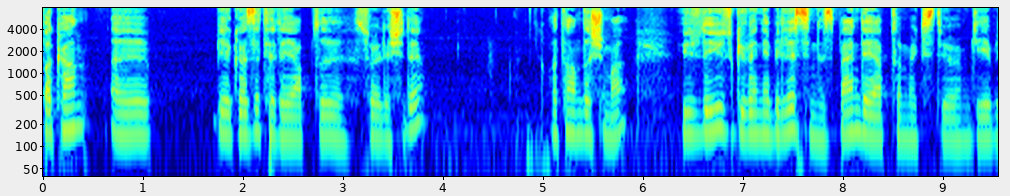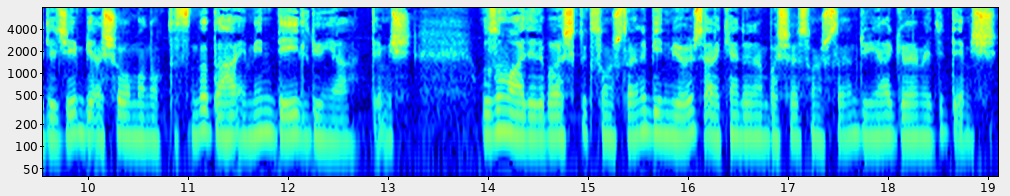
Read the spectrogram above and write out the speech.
Bakan e, bir gazetede yaptığı söyleşide vatandaşıma %100 güvenebilirsiniz ben de yaptırmak istiyorum diyebileceğim bir aşı olma noktasında daha emin değil dünya demiş. Uzun vadeli bağışıklık sonuçlarını bilmiyoruz. Erken dönem başarı sonuçlarını dünya göremedi demiş.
